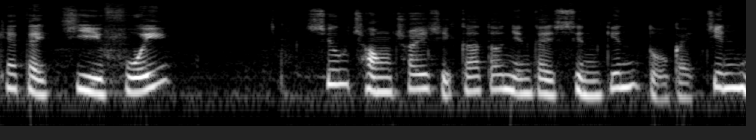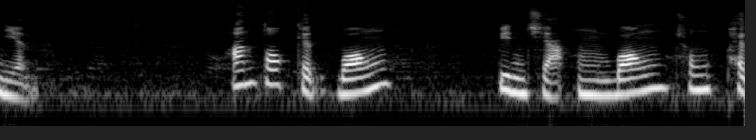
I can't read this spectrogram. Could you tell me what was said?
佢嘅智慧、小创才气，加多人嘅神经度嘅经验。咁多嘅帮，并且唔帮从别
